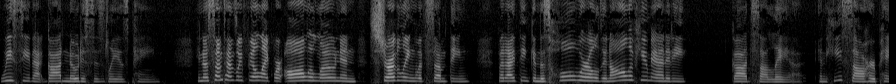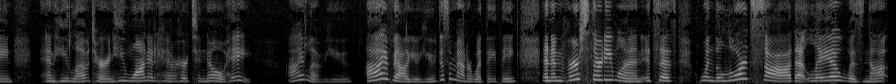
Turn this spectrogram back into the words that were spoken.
we see that God notices Leah's pain. You know, sometimes we feel like we're all alone and struggling with something, but I think in this whole world, in all of humanity, God saw Leah and he saw her pain and he loved her and he wanted her to know hey, I love you. I value you. Doesn't matter what they think. And in verse 31, it says, When the Lord saw that Leah was not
